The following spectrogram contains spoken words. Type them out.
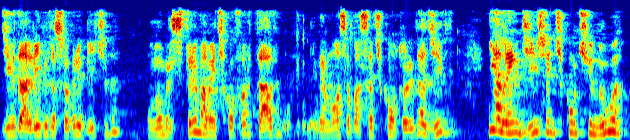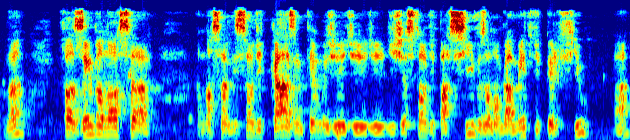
dívida líquida sobre EBITDA, um número extremamente confortável, que demonstra bastante controle da dívida. E, além disso, a gente continua né, fazendo a nossa, a nossa lição de casa em termos de, de, de gestão de passivos, alongamento de perfil. Né?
